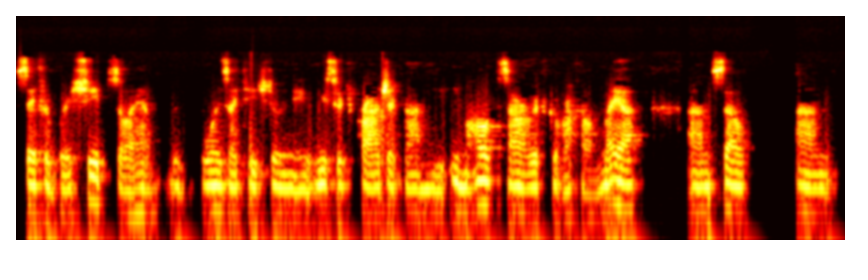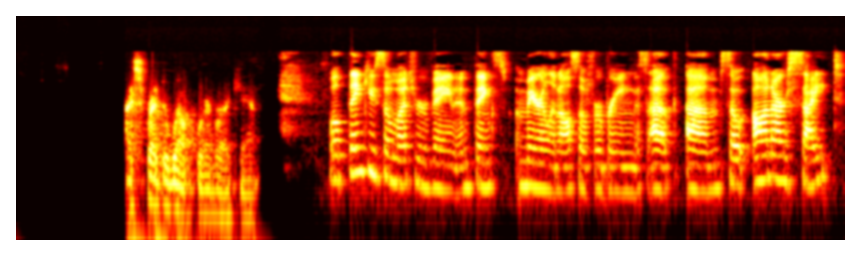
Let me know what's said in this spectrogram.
Sefer Breshit. So I have the boys I teach doing a research project on the Imahot, Sarah, Rivka, Rachel, and Leah. Um, so um, I spread the wealth wherever I can. Well, thank you so much, Reuven, and thanks, Marilyn, also for bringing this up. Um, so on our site,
